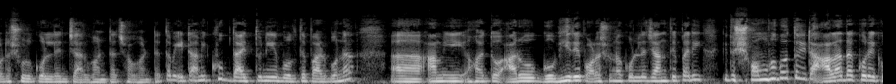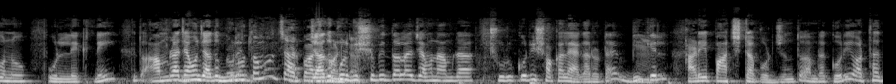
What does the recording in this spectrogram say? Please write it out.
ওটা শুরু করলেন চার ঘণ্টা ছ ঘণ্টা। তবে এটা আমি খুব দায়িত্ব নিয়ে বলতে পারব না। আমি হয়তো আরও গভীরে পড়াশোনা করলে জানতে পারি কিন্তু সম্ভবত এটা আলাদা করে কোনো উল্লেখ নেই। কিন্তু আমরা যেমন যাদবপুর যাদবপুর বিশ্ববিদ্যালয় যেমন আমরা শুরু করি সকাল এগারোটায় বিকেল সাড়ে পাঁচটা পর্যন্ত আমরা করি অর্থাৎ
